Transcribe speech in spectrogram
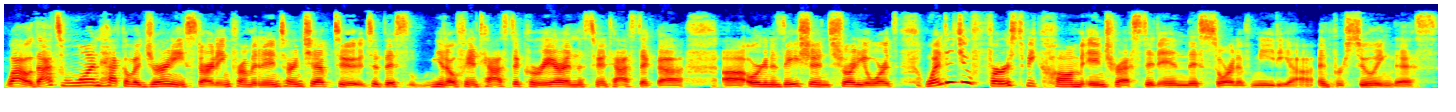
Wow, that's one heck of a journey starting from an internship to to this, you know, fantastic career and this fantastic uh, uh, organization, Shorty Awards. When did you first become interested in this sort of media and pursuing this?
